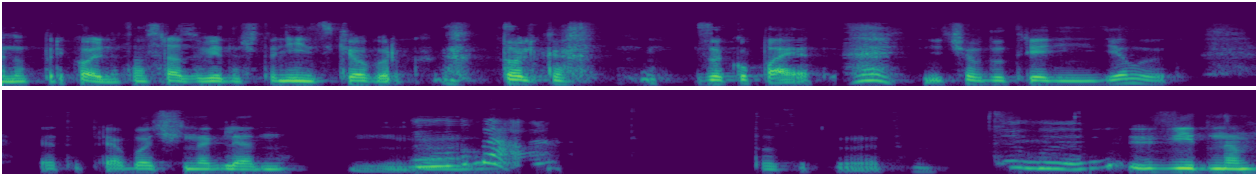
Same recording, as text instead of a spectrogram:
ну прикольно, там сразу видно, что Нинский округ только закупает, ничего внутри они не делают. Это прям очень наглядно. Ну да. Тут это угу. видно.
